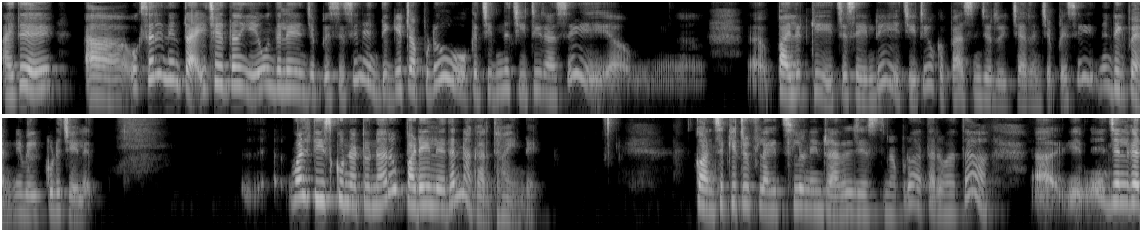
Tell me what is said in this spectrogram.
అయితే ఒకసారి నేను ట్రై చేద్దాం ఏముందిలే అని చెప్పేసి నేను దిగేటప్పుడు ఒక చిన్న చీటీ రాసి పైలట్కి ఇచ్చేసేయండి ఈ చీటీ ఒక ప్యాసింజర్ ఇచ్చారని చెప్పేసి నేను దిగిపోయాను. నేను వెయిట్ కూడా చేయలేదు. వాళ్ళు తీసుకున్నట్టున్నారు పడేయలేదని నాకు అర్థమైంది. కాన్సిక్యూటివ్ ఫ్లైట్స్లో నేను ట్రావెల్ చేస్తున్నప్పుడు ఆ తర్వాత జనరల్గా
